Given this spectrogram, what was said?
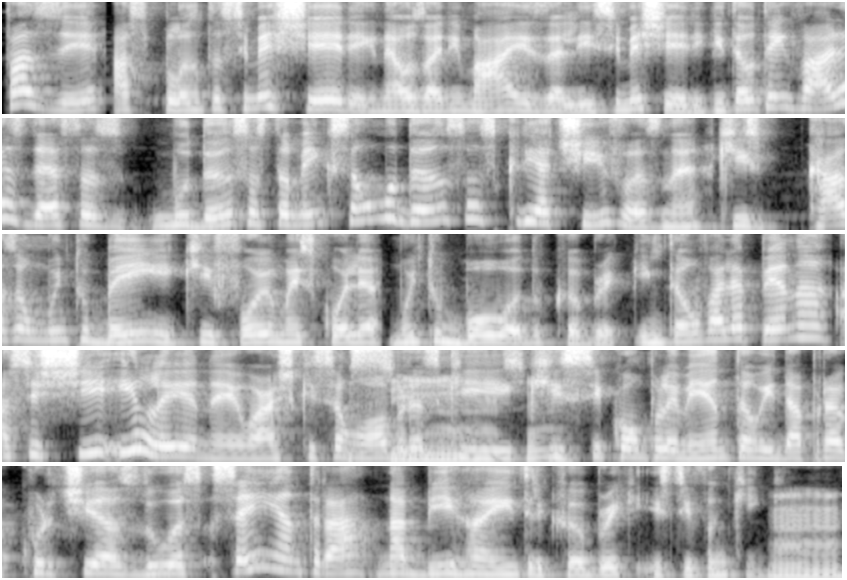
fazer as plantas se mexerem, né? Os animais ali se mexerem. Então tem várias dessas mudanças também que são mudanças criativas, né? Que casam muito bem e que foi uma escolha muito boa do Kubrick. Então vale a pena assistir e ler, né? Eu acho que são obras que, que se complementam e dá para curtir as duas sem entrar na birra entre Kubrick e Stephen King. Uhum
